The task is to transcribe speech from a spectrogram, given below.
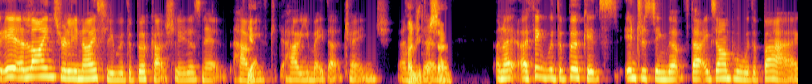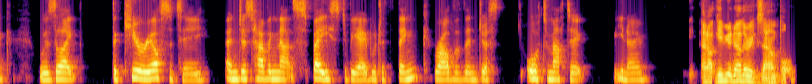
It aligns really nicely with the book, actually, doesn't it? How yeah. you how you made that change. Hundred percent. Um, and I, I think with the book, it's interesting that that example with the bag was like the curiosity and just having that space to be able to think rather than just automatic, you know. And I'll give you another example.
